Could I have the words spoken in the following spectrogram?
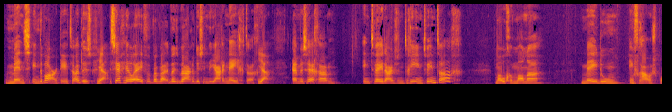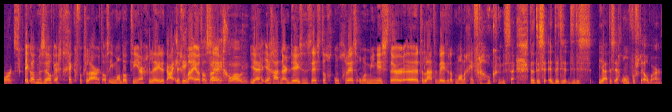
mens in de war dit. Hè? Dus Ja. zeg heel even, we, wa- we waren dus in de jaren 90. Ja, En we zeggen in 2023 mogen mannen meedoen in vrouwensport. Ik had mezelf echt gek verklaard als iemand dat tien jaar geleden tegen mij had dat gezegd. wij gewoon... Jij, jij gaat naar een D66-congres om een minister eh, te laten weten dat mannen geen vrouwen kunnen zijn. Dat is, eh, dit, is- dit is, ja, het is echt onvoorstelbaar.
